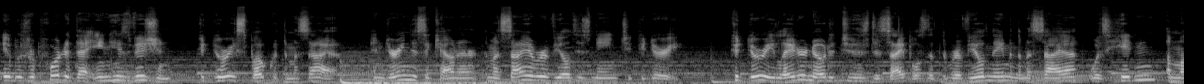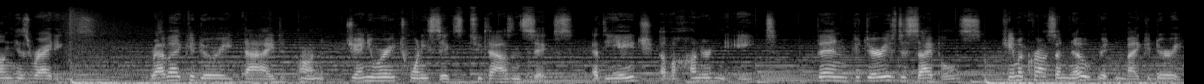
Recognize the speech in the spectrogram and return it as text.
It was reported that in his vision, Kaduri spoke with the Messiah, and during this encounter, the Messiah revealed his name to Kaduri. Kaduri later noted to his disciples that the revealed name of the Messiah was hidden among his writings. Rabbi Kaduri died on January 26, 2006, at the age of 108. Then Kaduri's disciples came across a note written by Kaduri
